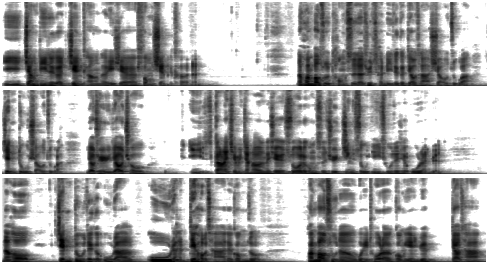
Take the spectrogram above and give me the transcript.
以降低这个健康的一些风险的可能。那环保署同时呢，去成立这个调查小组啊，监督小组啊，要去要求以刚才前面讲到的那些所有的公司去尽速移除这些污染源，然后监督这个污染污染调查的工作。环保署呢，委托了工研院调查。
